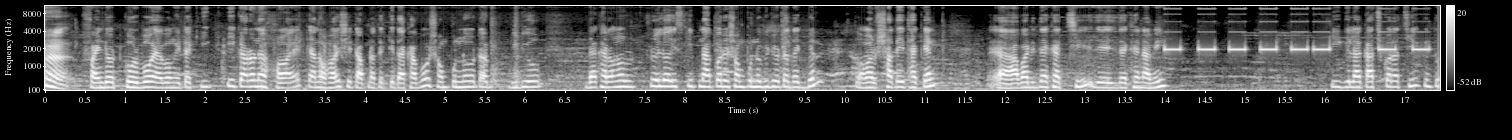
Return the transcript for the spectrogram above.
ফাইন্ড আউট করব এবং এটা কি কি কারণে হয়, কেন হয়, সেটা আপনাদেরকে দেখাবো। সম্পূর্ণটা ভিডিও দেখার অনুরোধ রইল স্কিপ না করে সম্পূর্ণ ভিডিওটা দেখবেন। তো আমার সাথেই থাকেন। আবারই দেখাচ্ছি যে দেখেন আমি কীগুলা কাজ করাচ্ছি, কিন্তু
